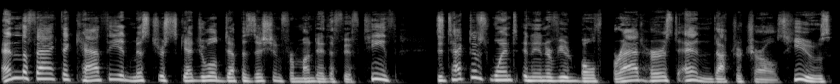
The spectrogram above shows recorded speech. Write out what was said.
and the fact that Kathy had missed her scheduled deposition for Monday the 15th, detectives went and interviewed both Brad Hurst and Dr. Charles Hughes,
